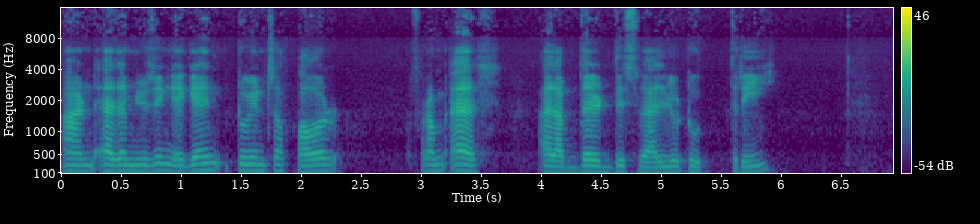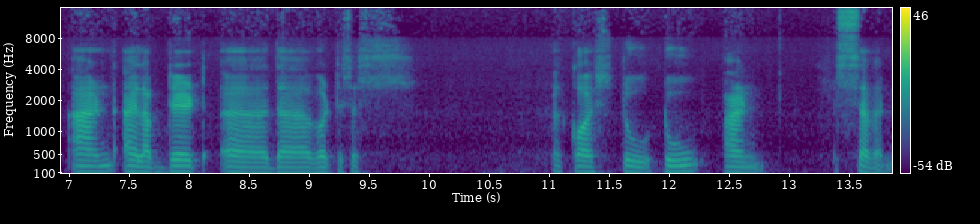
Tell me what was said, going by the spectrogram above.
And as I'm using again 2 units of power from S I'll update this value to 3 and I'll update uh, the vertices cost to 2 and 7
